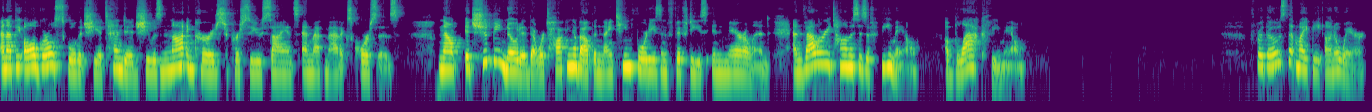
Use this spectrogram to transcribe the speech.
And at the all girls school that she attended, she was not encouraged to pursue science and mathematics courses. Now, it should be noted that we're talking about the 1940s and 50s in Maryland, and Valerie Thomas is a female, a Black female. For those that might be unaware,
